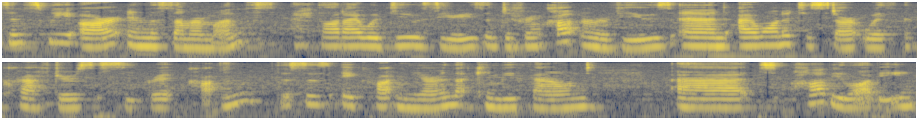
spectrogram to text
Since we are in the summer months, I thought I would do a series of different cotton reviews and I wanted to start with the Crafter's Secret Cotton. This is a cotton yarn that can be found at Hobby Lobby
